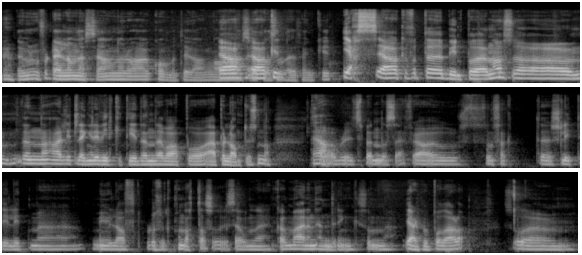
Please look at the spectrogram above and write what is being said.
Det må du fortelle om neste gang når du har kommet i gang og Ja, sett hvordan det funker. Yes, jeg har ikke fått eh, begynt på det ennå, så den har litt lengre virketid enn det var på, er på Lantusen. da. Så Ja. det blir litt spennende å se. For jeg har jo som sagt slitt i litt med mye lavt blodsukker på natta, så vi ser om det kan være en endring som hjelper på der, da. Så um,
